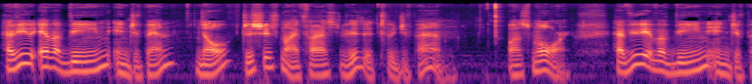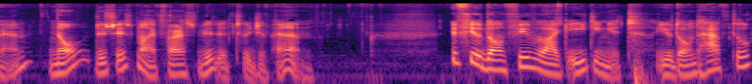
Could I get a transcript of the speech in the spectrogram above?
Have you ever been in Japan? No, this is my first visit to Japan. Once more, have you ever been in Japan? No, this is my first visit to Japan. If you don't feel like eating it, you don't have to.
